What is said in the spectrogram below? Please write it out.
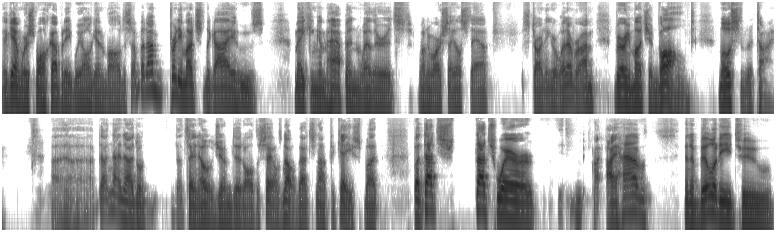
again, we're a small company. We all get involved in some, but I'm pretty much the guy who's making them happen, whether it's one of our sales staff starting or whatever. I'm very much involved most of the time. Uh, and I don't not saying, "Oh, Jim did all the sales." No, that's not the case. But, but that's that's where I have an ability to,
